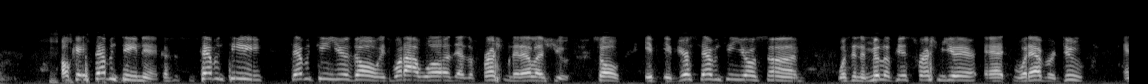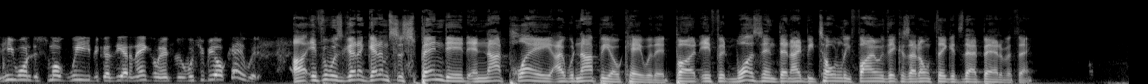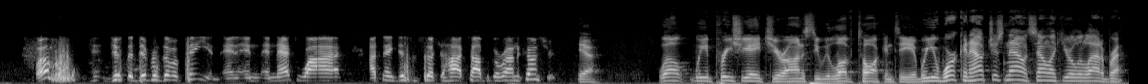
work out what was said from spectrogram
Okay, 17 then, because 17, 17 years old is what I was as a freshman at LSU. So if, if your 17 year old son was in the middle of his freshman year at whatever Duke, and he wanted to smoke weed because he had an ankle injury, would you be okay with it? Uh, if it was going to get him suspended and not play, I would not be okay with it. But if it wasn't, then I'd be totally fine with it because I don't think it's that bad of a thing. Well, just a difference of opinion, and, and and that's why I think this is such a hot topic around the country. Yeah. Well, we appreciate your honesty. We love talking to you. Were you working out just now? It sounded like you were a little out of breath.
